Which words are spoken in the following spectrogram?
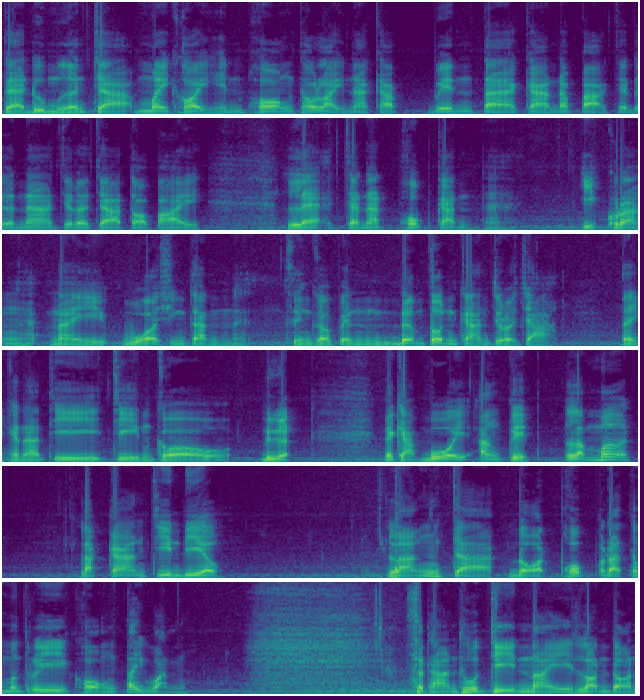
แต่ดูเหมือนจะไม่ค่อยเห็นพ้องเท่าไหร่นะครับ เว้นแต่การรับปากจะเดินหน้าเจรจาต่อไป และจะนัดพบกันนะอีกครั้งในวอชิงตันนะซึ่งก็เป็นเริ่มต้นการเจรจา ในขณะที่จีนก็เดือด นะครับบวยอังกฤษละเมิด หลักการจีนเดียว หลังจากดอดพบรัฐมนตรีของไต้หวัน สถานทูตจีนในลอนดอน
